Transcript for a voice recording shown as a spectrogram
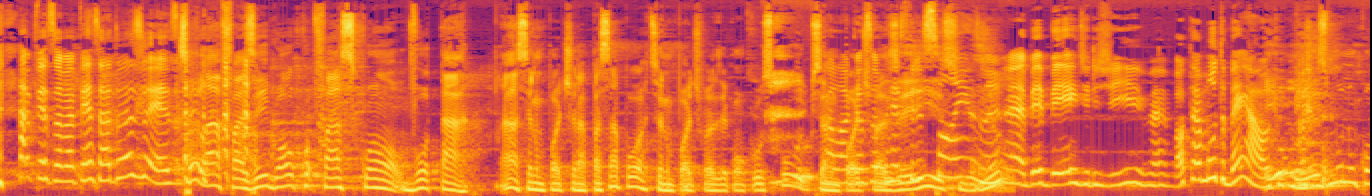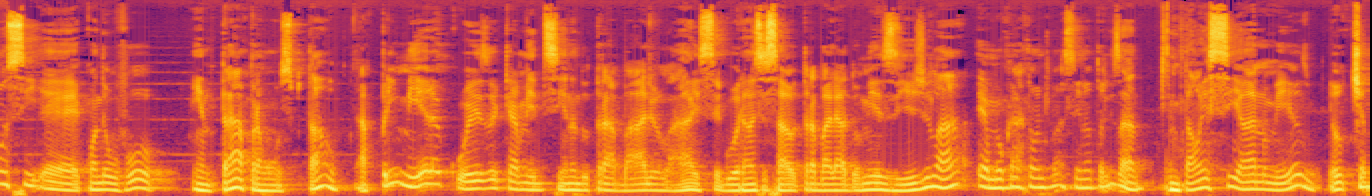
A pessoa vai pensar duas vezes. Sei lá, fazer igual faz com votar. Ah, você não pode tirar passaporte, você não pode fazer concurso público, você não pode fazer isso. restrições, entendeu? né? É, beber, dirigir, vai- bota a multa bem alta. Eu mesmo não consigo. é, quando eu vou entrar para um hospital, a primeira coisa que a medicina do trabalho lá e segurança e saúde do trabalhador me exige lá é o meu cartão de vacina atualizado. Então, esse ano mesmo, eu tinha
